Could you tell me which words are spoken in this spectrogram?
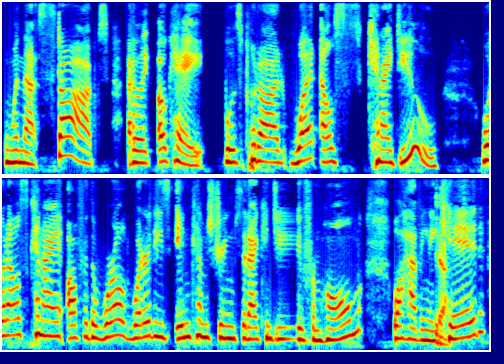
when that stopped, I like, okay, let's put on what else can I do? What else can I offer the world? What are these income streams that I can do from home while having a yeah. kid?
